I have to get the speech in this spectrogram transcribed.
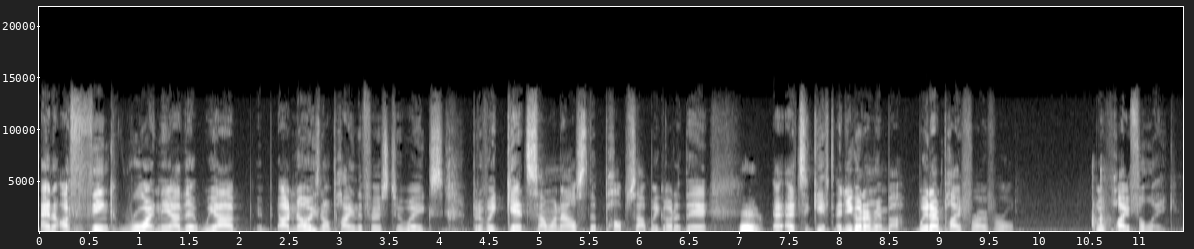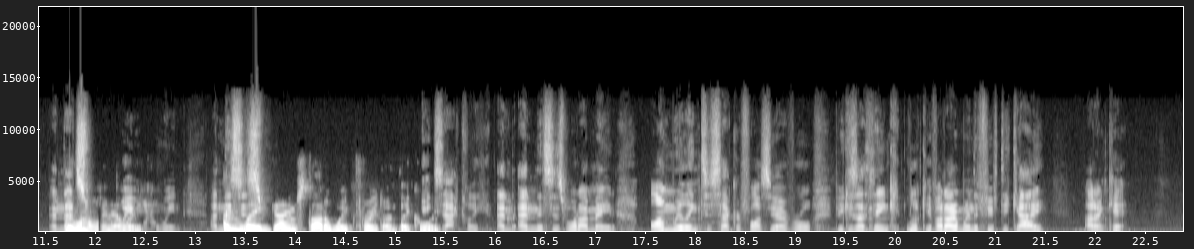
And I think right now that we are, I know he's not playing the first two weeks, but if we get someone else that pops up, we got it there. Yeah. It's a gift, and you got to remember, we don't play for overall. We play for league, and We wanna win our we league. want to win. And And this is league games start at week three, don't they, Corey? Exactly, and and this is what I mean. I'm willing to sacrifice the overall because I think, look, if I don't win the 50k, I don't care.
